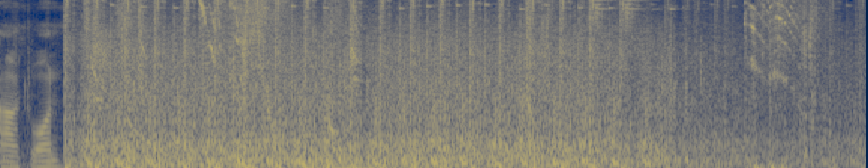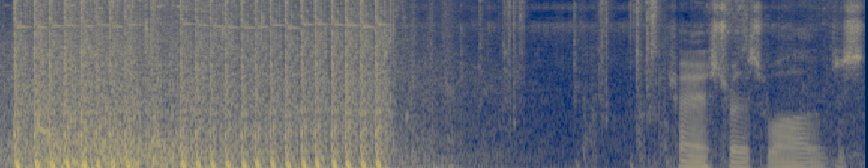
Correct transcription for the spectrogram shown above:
Knocked one. Trying to destroy this wall, just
